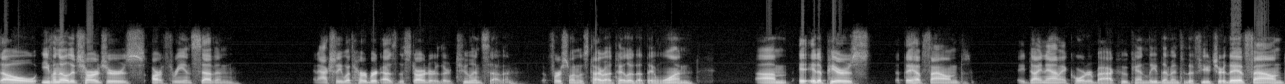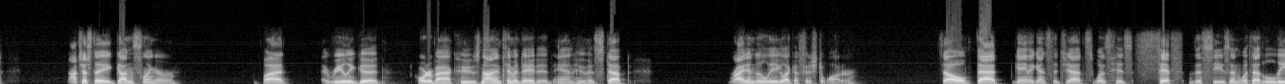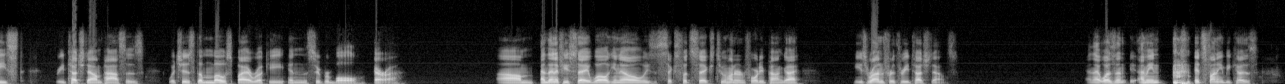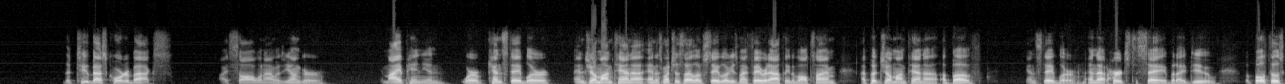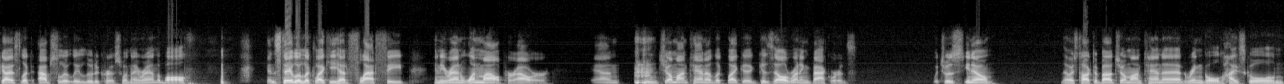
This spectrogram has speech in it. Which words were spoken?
So even though the Chargers are three and seven, and actually with Herbert as the starter, they're two and seven. The first one was Tyrod Taylor that they won. Um, it, it appears that they have found a dynamic quarterback who can lead them into the future. They have found not just a gunslinger, but a really good quarterback who's not intimidated and who has stepped right into the league like a fish to water. So that game against the Jets was his fifth this season with at least three touchdown passes which is the most by a rookie in the Super Bowl era. Um, and then if you say, well, you know, he's a six foot six, 240 pound guy, he's run for three touchdowns. And that wasn't, I mean, it's funny because the two best quarterbacks I saw when I was younger, in my opinion, were Ken Stabler and Joe Montana. And as much as I love Stabler, he's my favorite athlete of all time. I put Joe Montana above Ken Stabler, and that hurts to say, but I do. But both those guys looked absolutely ludicrous when they ran the ball. Ken Stabler looked like he had flat feet and he ran one mile per hour. And Joe Montana looked like a gazelle running backwards, which was, you know, they always talked about Joe Montana at Ringgold High School and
